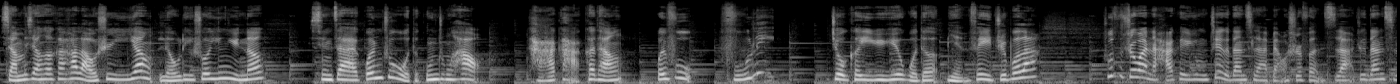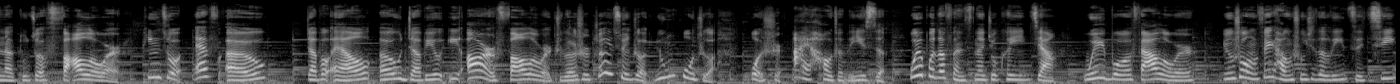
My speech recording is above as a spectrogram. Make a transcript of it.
想不想和卡卡老师一样流利说英语呢？现在关注我的公众号“卡卡课堂”，回复“福利”就可以预约我的免费直播啦。除此之外呢，还可以用这个单词来表示粉丝啊。这个单词呢读作 follower，拼作 f o。W L O W E R，follower 指的是追随者、拥护者或者是爱好者的意思。微博的粉丝呢，就可以讲微博 follower。比如说我们非常熟悉的李子柒，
